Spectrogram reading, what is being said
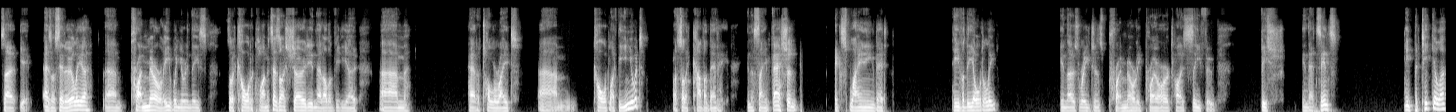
So, yeah, as I said earlier, um, primarily when you're in these sort of colder climates, as I showed in that other video, um, how to tolerate um, cold like the Inuit. I sort of covered that in the same fashion, explaining that even the elderly in those regions primarily prioritize seafood, fish in that sense. In particular,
